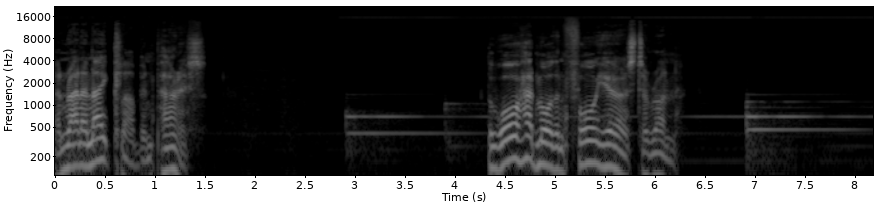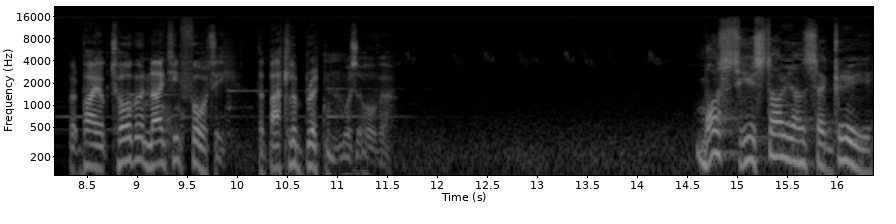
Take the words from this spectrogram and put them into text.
and ran a nightclub in Paris. The war had more than four years to run. But by October 1940, the Battle of Britain was over. Most historians agree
